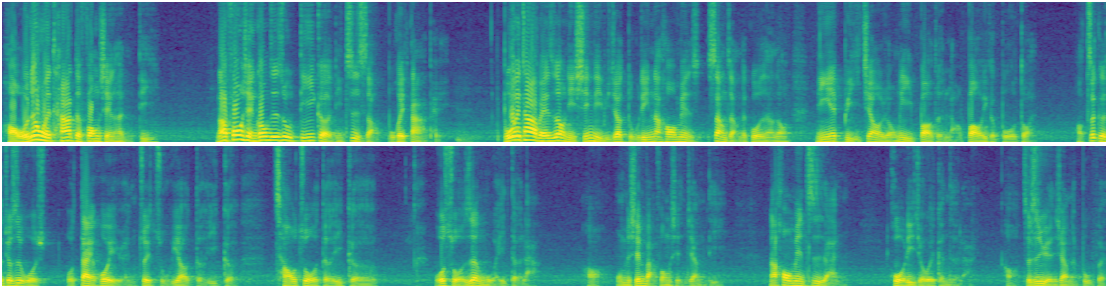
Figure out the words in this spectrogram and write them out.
好，我认为它的风险很低。然后风险控制住，第一个你至少不会大赔，不会大赔之后，你心里比较笃定。那后面上涨的过程当中，你也比较容易抱得牢，抱一个波段。好，这个就是我我带会员最主要的一个操作的一个我所认为的啦。好，我们先把风险降低。那后面自然获利就会跟着来，好，这是原相的部分。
